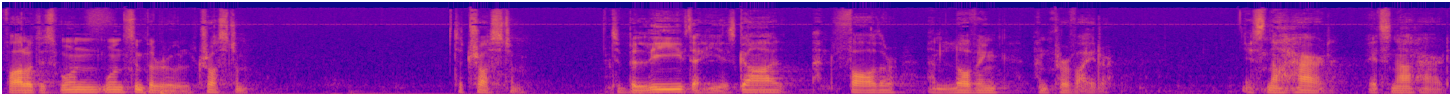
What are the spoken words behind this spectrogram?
follow this one, one simple rule trust him. To trust him. To believe that he is God and Father and loving and provider. It's not hard. It's not hard.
